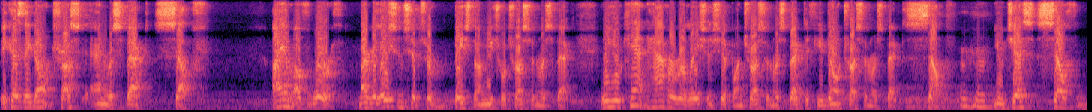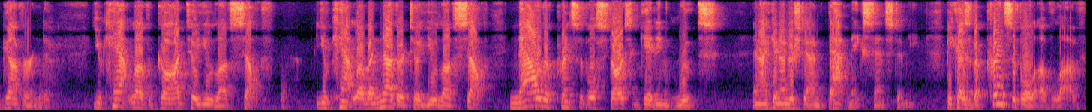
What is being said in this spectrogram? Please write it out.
because they don't trust and respect self. I am of worth. My relationships are based on mutual trust and respect. Well, you can't have a relationship on trust and respect if you don't trust and respect self. You just self governed. You can't love God till you love self. You can't love another till you love self. Now the principle starts getting roots. And I can understand that makes sense to me. Because the principle of love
